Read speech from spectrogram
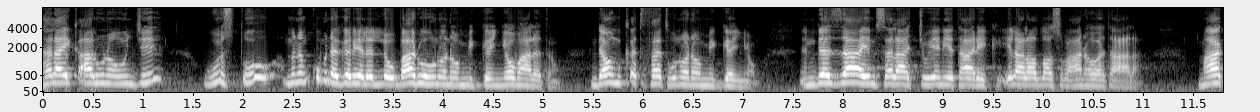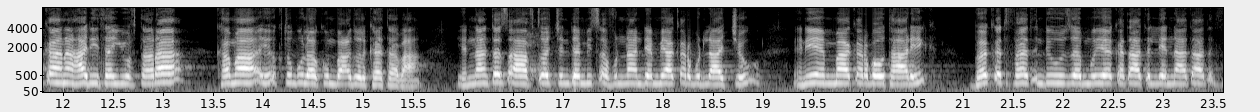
ተላይ ቃሉ ነው እንጂ ውስጡ ምንም ቁም ነገር የሌለው ባዶ ሆኖ ነው የሚገኘው ማለት ነው። እንዳውም ቅጥፈት ሆኖ ነው የሚገኘው። እንደዛ ይምሰላችሁ የኔ ታሪክ ይላል አላ ስብንሁ ወተላ ማካነ ሀዲተን ዩፍተራ ከማ የክቱቡ ለኩም ባዕዱ ልከተባ የእናንተ ጸሐፍቶች እንደሚጽፉና እንደሚያቀርቡላችሁ እኔ የማቀርበው ታሪክ በቅጥፈት እንዲሁ ዘሙ የቀጣጥሌና ጣጥፌ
